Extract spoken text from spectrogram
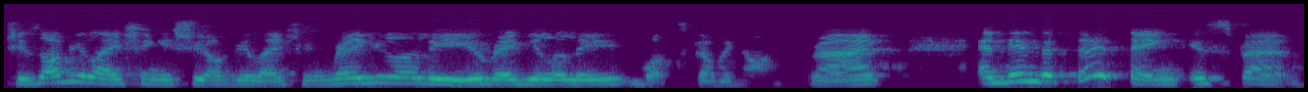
she's ovulating, is she ovulating regularly, irregularly? What's going on, right? And then the third thing is sperm.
